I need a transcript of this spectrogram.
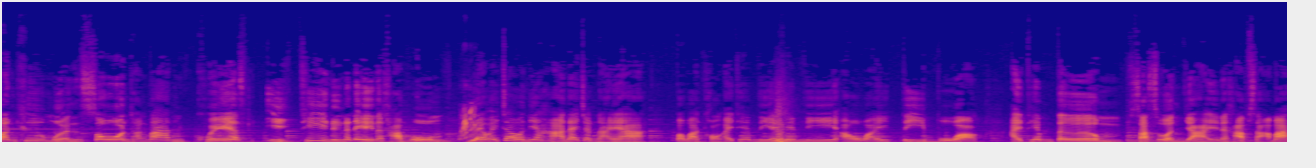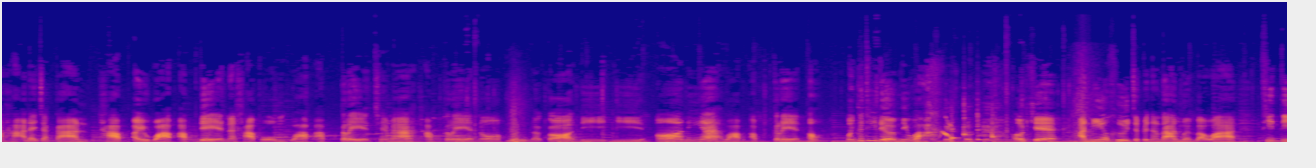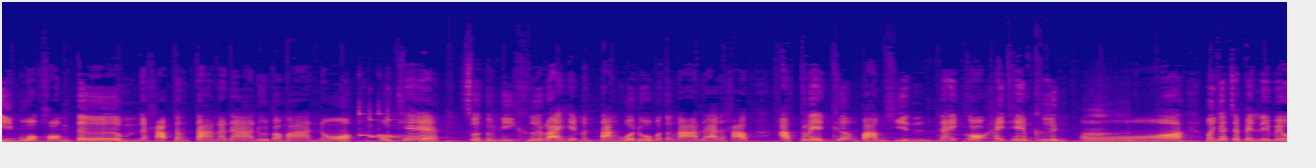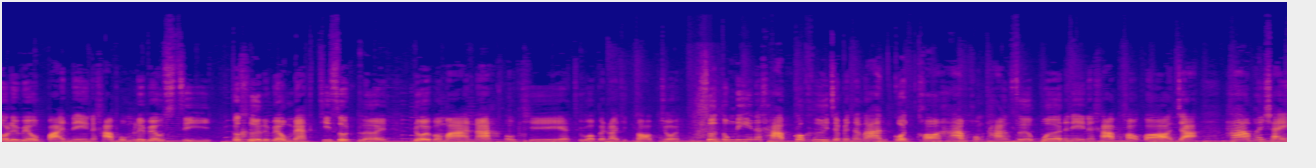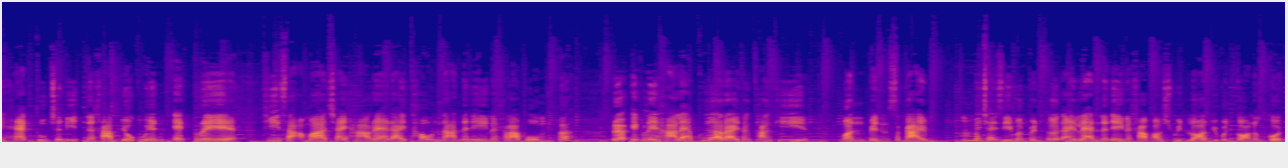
มันคือเหมือนโซนทางด้านเควสอีกที่หนึ่งนั่นเองนะครับผม แล้วไอ้เจ้าอันเนี้ยหาได้จากไหนอะ ประวัติของไอเทมนี้ไอเทมนี้เอาไว้ตีบวก ไอเทมเติมสัดส่วนใหญ่นะครับสามารถหาได้จากการทับไอวาร์ปอัปเดตนะครับผมวาร์ปอัปเกรดใช่ไหมอัปเกรดเนาะแล้วก็ DE อ๋อนี่ไงวาร์ปอัปเกรดเอ้ามันก็ที่เดิมนี่หว่าโอเค อันนี้ก็คือจะเป็นทางด้านเหมือนแบบว่า ที่ตีบวกของเติมนะครับต่างๆ นานาโดยประมาณเนาะโอเค ส่วนตรงนี้คือรายเห็นมันตั้งหัวโดมมาตั้งนานแล้วนะครับอัปเกรดเครื่องปั๊มหินในเกาะให้เทพขึ้นอ๋อมันก็จะเป็นเลเวลเลเวลไปนั่นเองนะครับผมเลเวเล4 ก็คือเลเวลแม็กที่สุดเลย โดยประมาณนะ โอเค ถือว่าเป็นอะไรที่ตอบโจทย์ ส่วนตรงนี้นะครับ ก็คือจะเป็นทางด้านกฎข้อห้ามของทางเซิร์ฟเวอร์นั่นเองนะครับเขาก็จะห้ามให้ใช้แฮกทุกชนิดนะครับ ยกเว้น X-Ray ที่สามารถใช้หาแร่ได้เท่านั้นนั่นเองนะครับผมฮะแล้ว X-Ray หาแร่เพื่ออะไรทั้งๆทที่มันเป็นสกาย ไม่ใช่สิมันเป็นเอิร์ธไอแลนด์นั่นเองนะครับ เอาชีวิตรอดอยู่บนเกาะน้ำกรด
